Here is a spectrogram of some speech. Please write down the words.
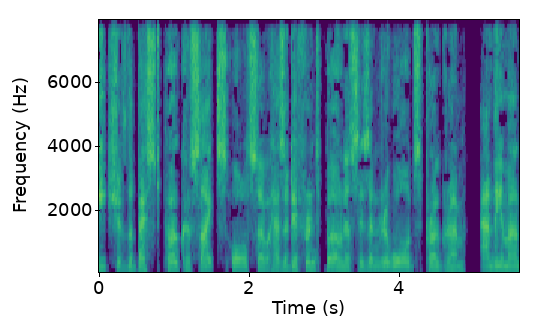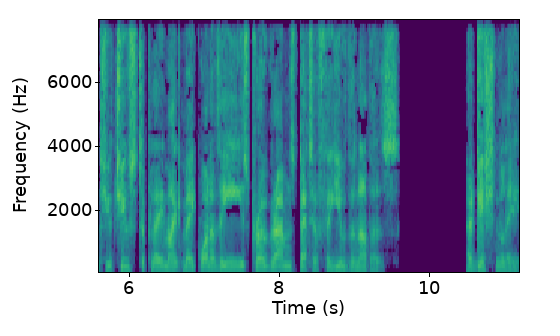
Each of the best poker sites also has a different bonuses and rewards program, and the amount you choose to play might make one of these programs better for you than others. Additionally,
